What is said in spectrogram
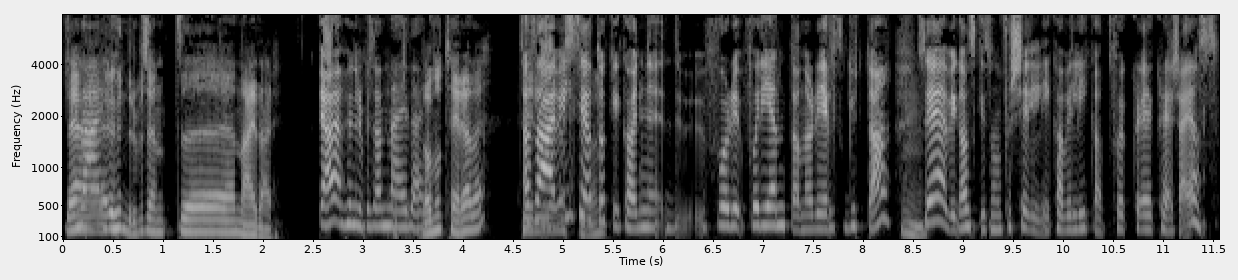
Det er Nei. 100 eh, nei der. Ja, 100 nei der. Da noterer jeg det. Altså, jeg vil si at dere kan For, for jenter når det gjelder gutter, Mm. så er vi ganske sånn forskjellige i hva vi liker at folk kler kler seg i. Altså.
